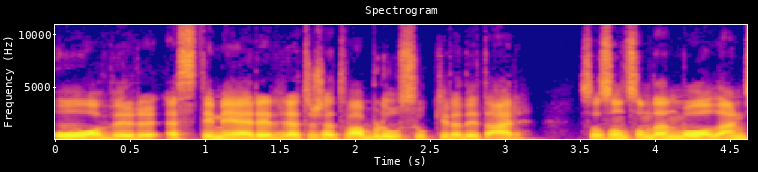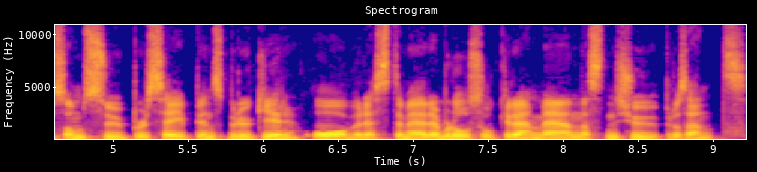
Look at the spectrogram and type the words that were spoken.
overestimerer rett og slett hva blodsukkeret ditt er. Så sånn som den måleren som Super Sapiens bruker, overestimerer blodsukkeret med nesten 20%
